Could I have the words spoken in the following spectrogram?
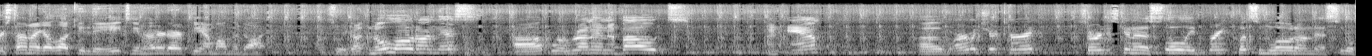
First time I got lucky today, 1800 RPM on the dot. So we got no load on this. Uh, we're running about an amp of armature current. So we're just gonna slowly bring put some load on this. So we'll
